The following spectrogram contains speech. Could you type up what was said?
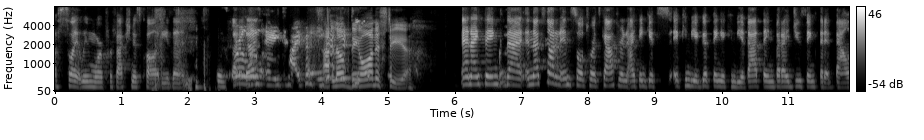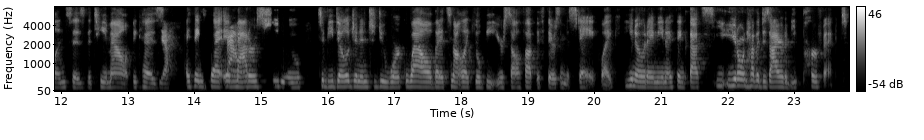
a slightly more perfectionist quality than we're a little A type. I love the honesty. And I think that, and that's not an insult towards Catherine. I think it's it can be a good thing, it can be a bad thing, but I do think that it balances the team out because yeah. I think that it matters to you to be diligent and to do work well, but it's not like you'll beat yourself up if there's a mistake. Like, you know what I mean? I think that's you don't have a desire to be perfect.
